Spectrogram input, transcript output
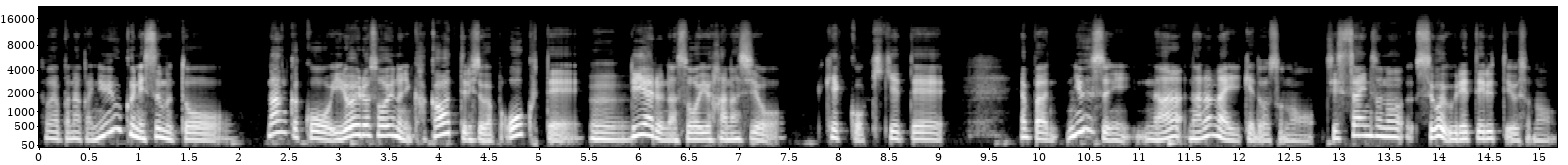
そう、やっぱなんかニューヨークに住むと、なんかこう、いろいろそういうのに関わってる人がやっぱ多くて、うん。リアルなそういう話を結構聞けて、やっぱニュースにならならないけど、その、実際にその、すごい売れてるっていう、その、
